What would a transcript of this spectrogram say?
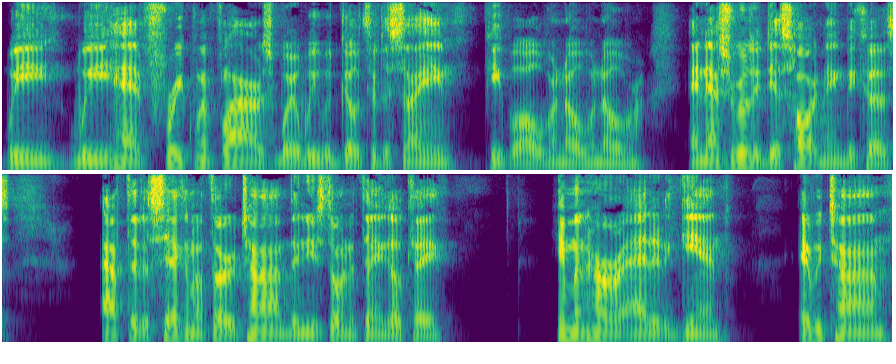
We we had frequent flyers where we would go to the same people over and over and over. And that's really disheartening because after the second or third time, then you're starting to think, okay, him and her are at it again. Every time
